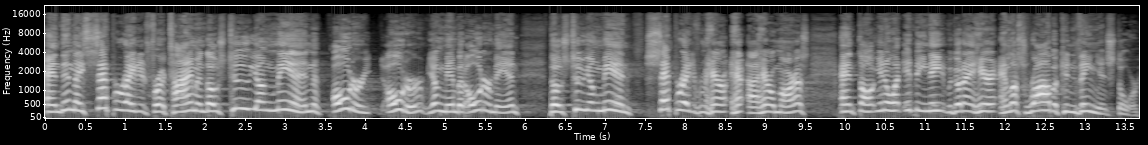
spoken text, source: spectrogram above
And then they separated for a time, and those two young men, older, older, young men, but older men, those two young men separated from Harold, uh, Harold Morris and thought, you know what, it'd be neat if we go down here and let's rob a convenience store.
